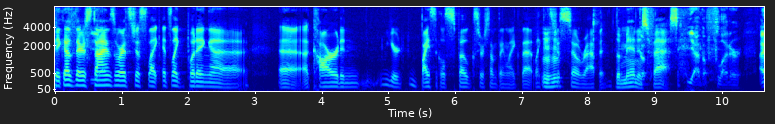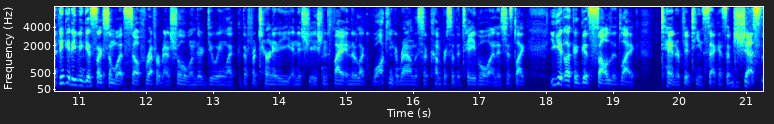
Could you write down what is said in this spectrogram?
because there's times where it's just like it's like putting a a, a card in your bicycle spokes or something like that. Like it's Mm-hmm. just so rapid. The man is fast. yeah, the flutter. I think it even gets like somewhat self-referential when they're doing like the fraternity initiation fight and they're like walking around the circumference of the table and it's just like you get like a good solid like 10 or 15 seconds of just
